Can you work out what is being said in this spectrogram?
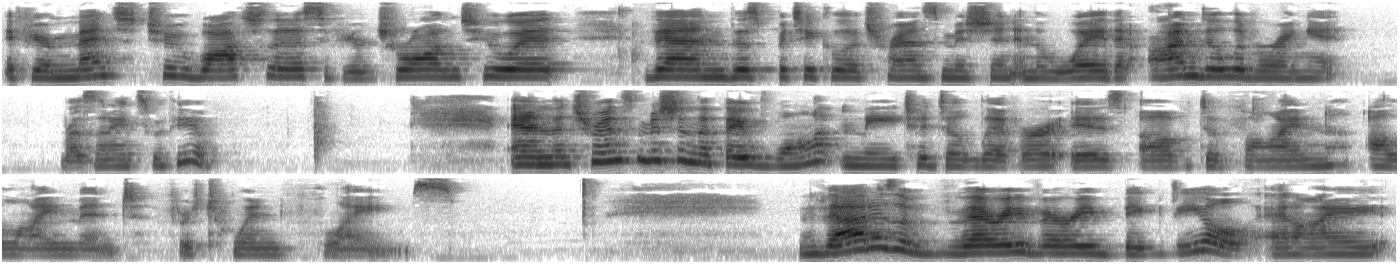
if you're meant to watch this, if you're drawn to it, then this particular transmission and the way that I'm delivering it resonates with you. And the transmission that they want me to deliver is of divine alignment for twin flames. That is a very, very big deal, and I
